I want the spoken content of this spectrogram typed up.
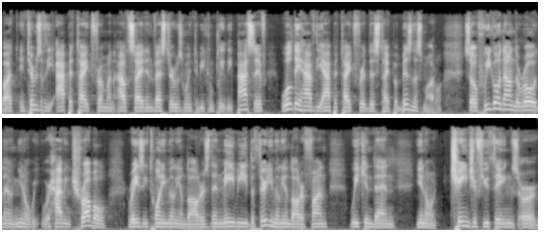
But in terms of the appetite from an outside investor who's going to be completely passive will they have the appetite for this type of business model? So if we go down the road and you know we- we're having trouble raising 20 million dollars then maybe the 30 million dollar fund we can then you know change a few things or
